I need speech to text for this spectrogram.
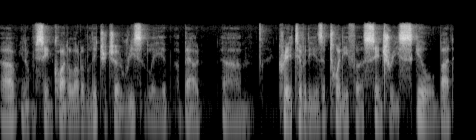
Uh, you know, we've seen quite a lot of literature recently about um, creativity as a 21st century skill, but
